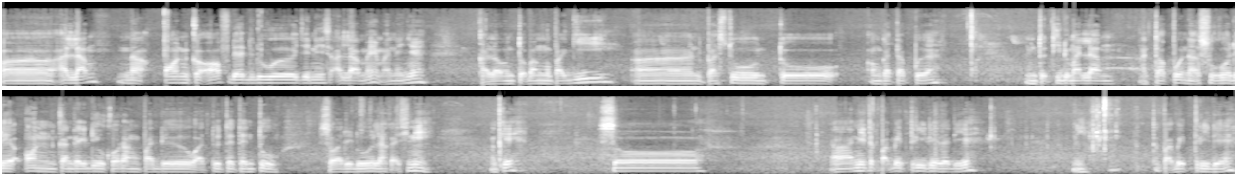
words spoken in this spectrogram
uh, alarm. Nak on ke off Dia ada dua jenis alarm eh Maknanya Kalau untuk bangun pagi uh, Lepas tu untuk Orang kata apa eh Untuk tidur malam Ataupun nak suruh dia on kan radio korang pada waktu tertentu. So ada dua lah kat sini Okey. So ah ni tempat bateri dia tadi eh. Ni tempat bateri dia eh.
